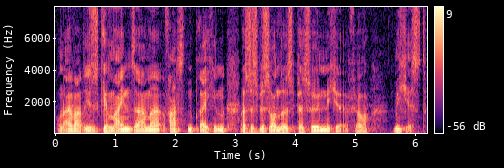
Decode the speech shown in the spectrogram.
und einfach dieses gemeinsame Fastenbrechen, was das Besonderes Persönliche für mich ist.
